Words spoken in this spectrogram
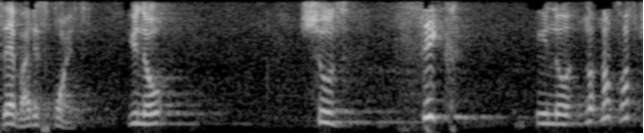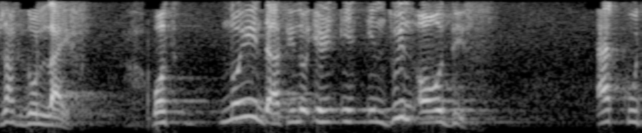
serve at this point, you know, should seek, you know, not, not, not just his own life, but knowing that, you know, in, in, in doing all this, I could,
